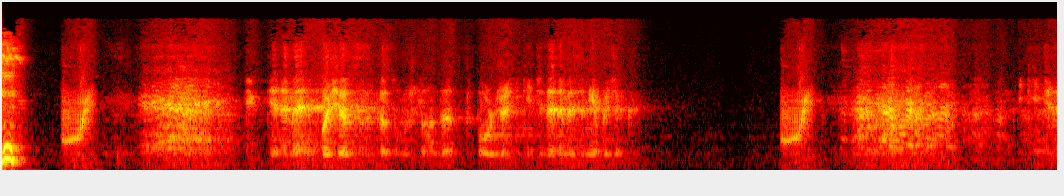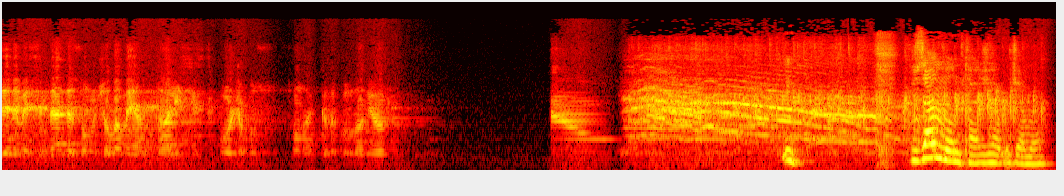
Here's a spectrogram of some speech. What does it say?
İlk deneme başarısızlıkla sonuçlandı. Sporcu ikinci denemesini yapacak. İkinci denemesinden de sonuç alamayan talihsiz sporcumuz son hakkını kullanıyor. Güzel montaj yapacağım ha.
